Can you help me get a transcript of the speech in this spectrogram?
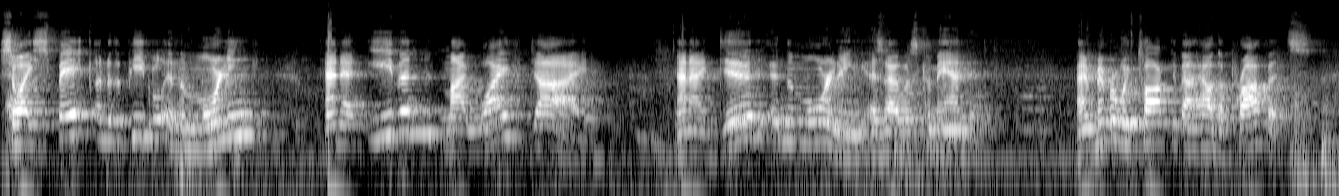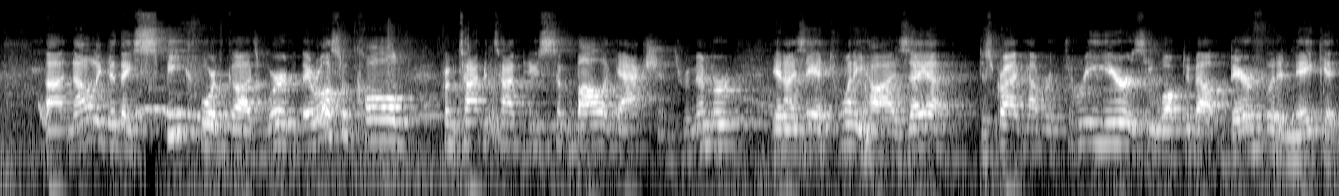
So I spake unto the people in the morning, and at even my wife died. And I did in the morning as I was commanded. I remember, we've talked about how the prophets, uh, not only did they speak forth God's word, but they were also called from time to time to do symbolic actions. Remember in Isaiah 20 how Isaiah described how for three years he walked about barefoot and naked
